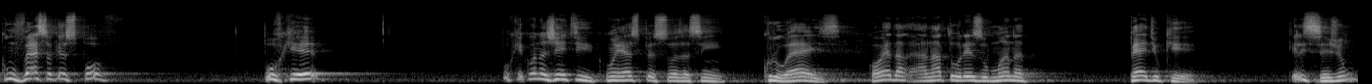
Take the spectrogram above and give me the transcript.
conversa com esse povo. Por quê? Porque quando a gente conhece pessoas assim, cruéis, qual é a natureza humana? Pede o quê? Que eles sejam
